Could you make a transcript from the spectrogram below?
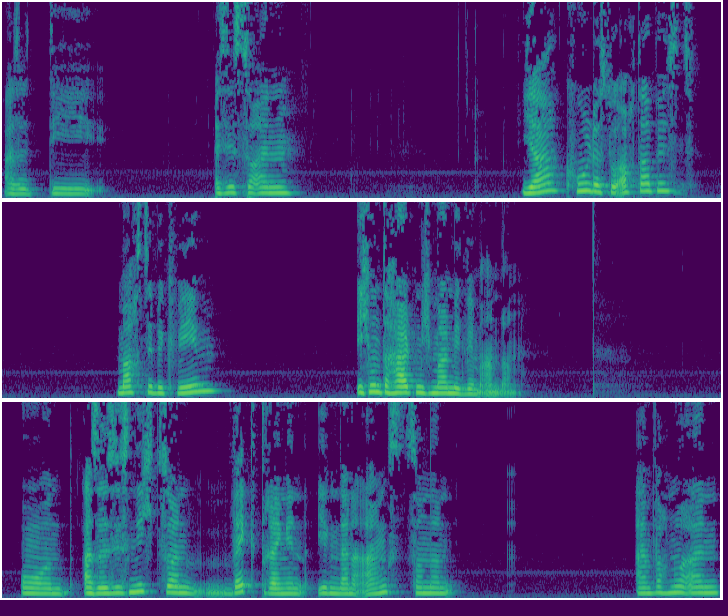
Also die, es ist so ein, ja, cool, dass du auch da bist. Mach's dir bequem. Ich unterhalte mich mal mit wem anderen. Und also es ist nicht so ein Wegdrängen irgendeiner Angst, sondern einfach nur ein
